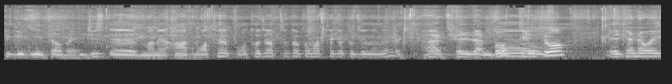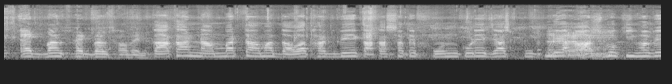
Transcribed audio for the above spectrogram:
টিকিট নিতে হবে। মানে আর পথে পথযাত্রাটা তোমার থেকে তো জেনে নেবে? হ্যাঁ সে জানব কিন্তু এখানে ওই অ্যাডভান্স ফ্যাডভান্স হবে না। কাকার নাম্বারটা আমার দেওয়া থাকবে। কাকার সাথে ফোন করে জাস্ট পুকুরে আসব কীভাবে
